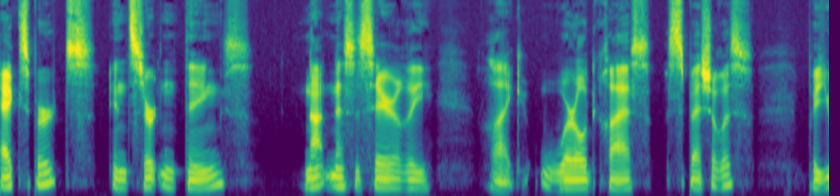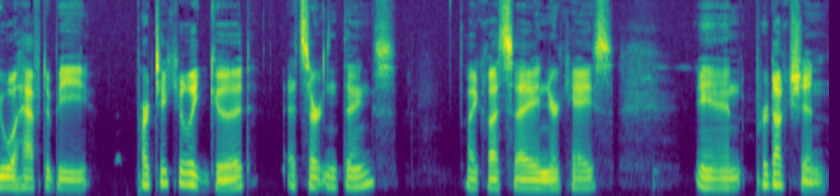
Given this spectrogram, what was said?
experts in certain things, not necessarily like world class specialists, but you will have to be particularly good at certain things. Like, let's say in your case, in production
